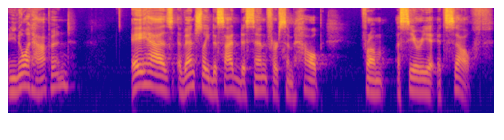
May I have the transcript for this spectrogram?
And you know what happened? Ahaz eventually decided to send for some help from Assyria itself.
